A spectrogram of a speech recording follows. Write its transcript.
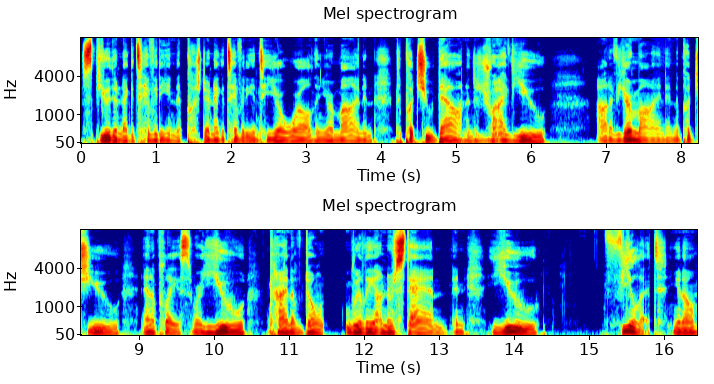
spew their negativity and to push their negativity into your world and your mind and to put you down and to drive you out of your mind and to put you in a place where you kind of don't really understand and you feel it, you know?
